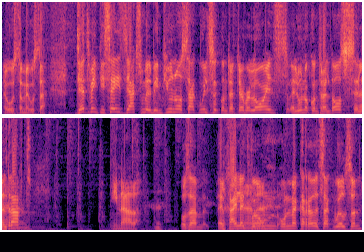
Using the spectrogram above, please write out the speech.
me gusta, me gusta. Jets 26, Jacksonville 21, Zach Wilson contra Trevor Lawrence, el 1 contra el 2 en el draft. Y nada. O sea, el highlight fue un, una carrera de Zach Wilson,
